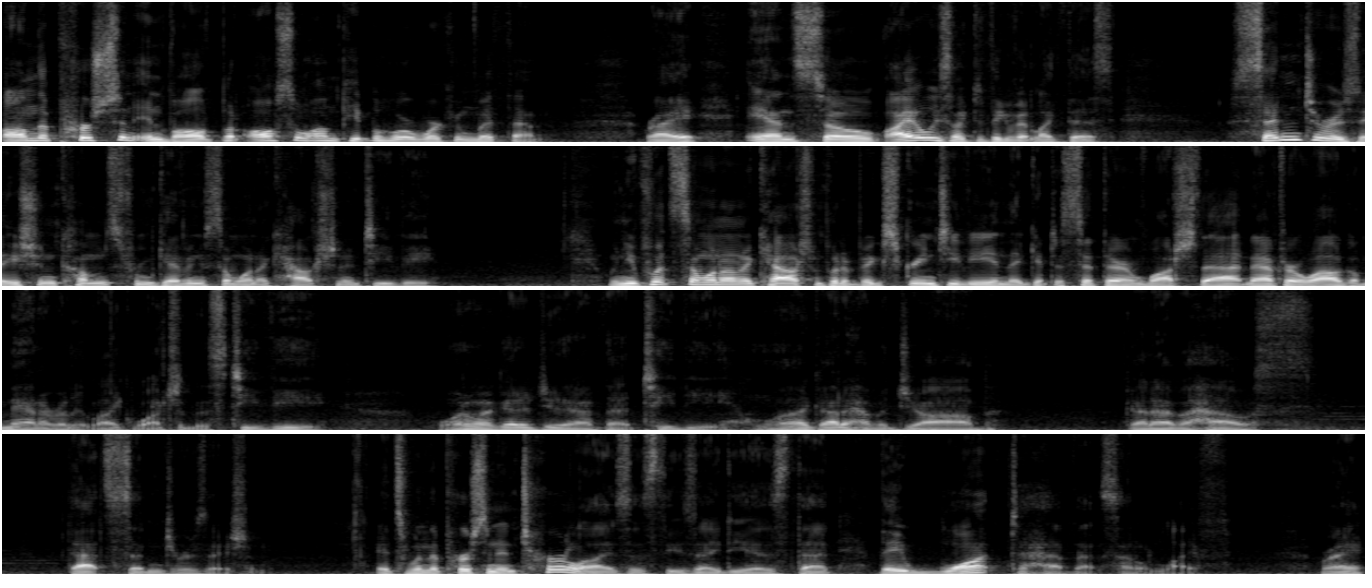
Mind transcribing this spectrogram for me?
on the person involved, but also on people who are working with them, right? And so I always like to think of it like this sedentarization comes from giving someone a couch and a TV. When you put someone on a couch and put a big screen TV and they get to sit there and watch that, and after a while go, man, I really like watching this TV. What do I got to do to have that TV? Well, I got to have a job, got to have a house. That's sedentarization. It's when the person internalizes these ideas that they want to have that settled life, right?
